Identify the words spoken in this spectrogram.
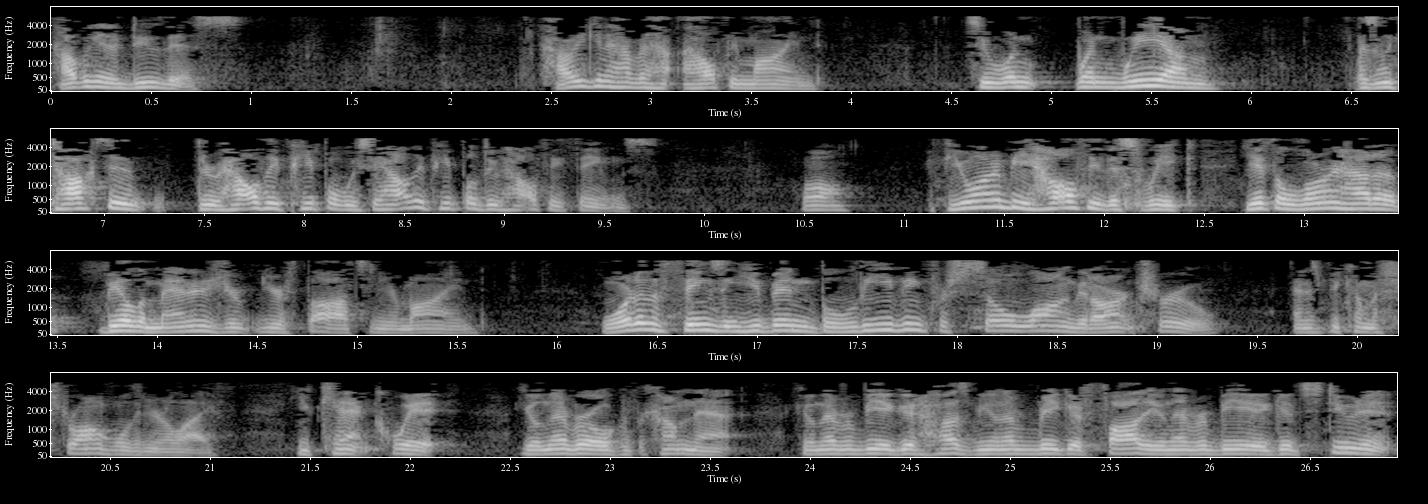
How are we going to do this? How are you going to have a healthy mind? See, when, when we, um, as we talk to, through healthy people, we say healthy people do healthy things. Well, if you want to be healthy this week, you have to learn how to be able to manage your, your thoughts and your mind. What are the things that you've been believing for so long that aren't true and it's become a stronghold in your life? You can't quit. You'll never overcome that. You'll never be a good husband. You'll never be a good father. You'll never be a good student.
